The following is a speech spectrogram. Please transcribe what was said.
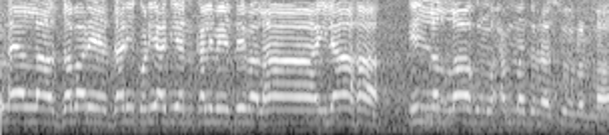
জারি করিয়া দিয়েন কালিমে তেবালা ইলাহা ইল্লাল্লাহু রাসূলুল্লাহ।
